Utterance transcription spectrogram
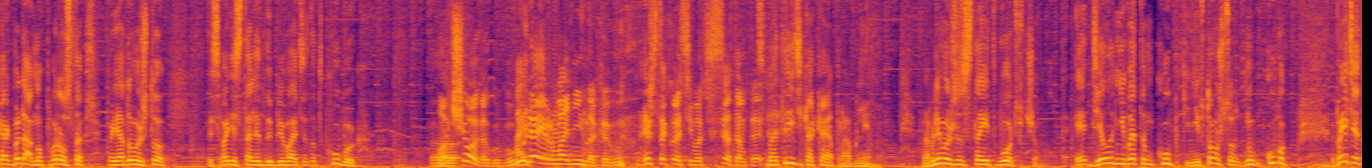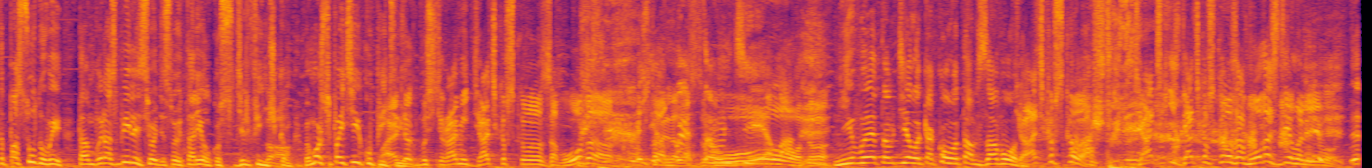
как бы, да, ну просто, я думаю, что если бы они стали добивать этот кубок, Ну а как бы, гуляй рванина, как бы. Знаешь, такое, типа, все там. смотрите, какая проблема. Проблема же состоит вот в чем. Э, Дело не в этом кубке, не в том, что, ну, кубок... Понимаете, это посуду вы, там, вы разбили сегодня свою тарелку с дельфинчиком. Вы можете пойти и купить А ее. это мастерами дядьковского завода Не в этом дело. да. Не в этом дело, какого там завода. Дядьковского? А? Дядьки из дядьковского завода сделали его.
